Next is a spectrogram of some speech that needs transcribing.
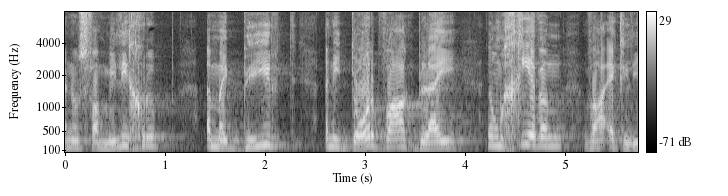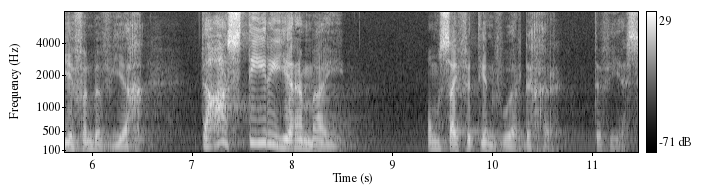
in ons familiegroep in my buurt in die dorp waar ek bly, in die omgewing waar ek leef en beweeg. Daar stuur die Here my om sy verteenwoordiger te wees.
